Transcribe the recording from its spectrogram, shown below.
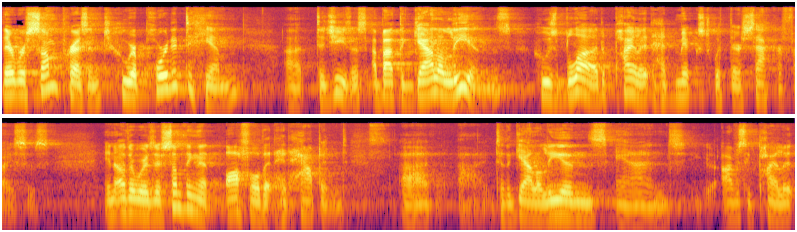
there were some present who reported to him, uh, to Jesus, about the Galileans whose blood Pilate had mixed with their sacrifices. In other words, there's something that awful that had happened uh, uh, to the Galileans, and obviously Pilate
